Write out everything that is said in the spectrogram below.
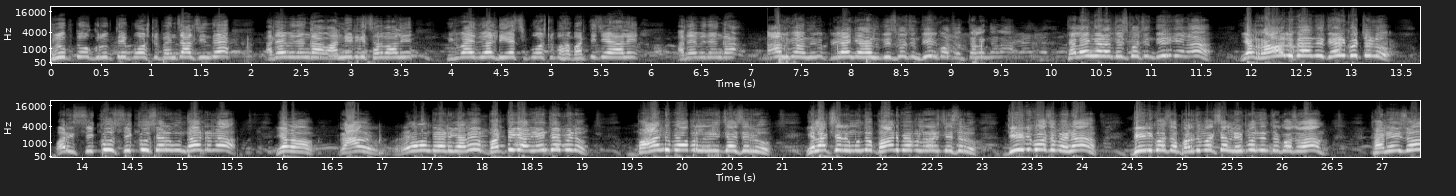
గ్రూప్ టూ గ్రూప్ త్రీ పోస్టులు పెంచాల్సిందే. అదేవిధంగా అన్నిటికీ చదవాలి. ఇరవై ఐదు వేలు డిఎస్సి పోస్టులు భర్తీ చేయాలి. అదేవిధంగా రాహుల్ గాంధీని ప్రియాంక గాంధీ తీసుకొచ్చింది దీనికోసం తెలంగాణ. తెలంగాణ తీసుకొచ్చింది దీనికేనా? ఇలా రాహుల్ గాంధీ దేనికి వచ్చిండు? వాడికి సిగ్గు సిగ్గు శరం ఉందా అంటున్నా? ఇలా రా రేవంత్ రెడ్డి కానీ బట్టి గారు ఏం చెప్పిండు? బాండ్ పేపర్లు రిలీజ్ చేశారు ఎలక్షన్ ముందు బాండ్ పేపర్లు రిలీజ్ చేశారు దీనికోసమేనా? దీనికోసం ప్రతిపక్షాలు నిర్బంధించడం కోసమా? కనీసం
